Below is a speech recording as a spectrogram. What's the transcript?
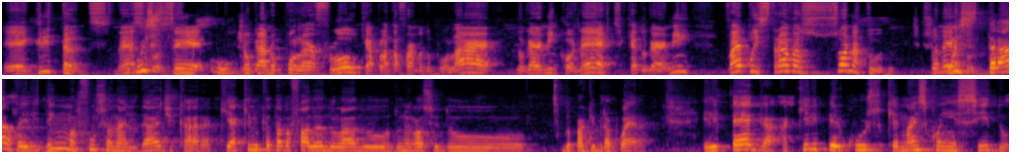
é, gritantes, né? Se você jogar no Polar Flow, que é a plataforma do Polar, no Garmin Connect, que é do Garmin, vai para o Strava, zona tudo. Soneia o Strava, ele tem uma funcionalidade, cara, que é aquilo que eu estava falando lá do, do negócio do, do Parque Ibirapuera. Ele pega aquele percurso que é mais conhecido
